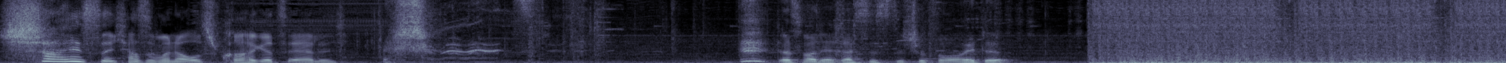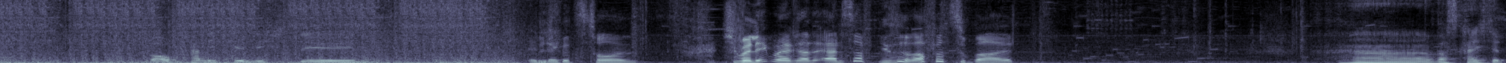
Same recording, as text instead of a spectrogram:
Scheiße, ich hasse meine Aussprache, ganz ehrlich. Das war der rassistische für heute. Warum kann ich hier nicht den Ich Elekt find's toll. Ich überlege mir gerade ernsthaft, diese Waffe zu behalten. Ah, Was kann ich denn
